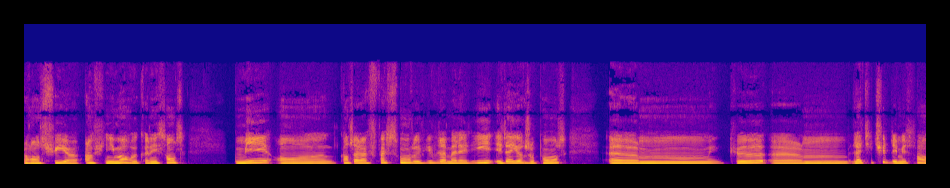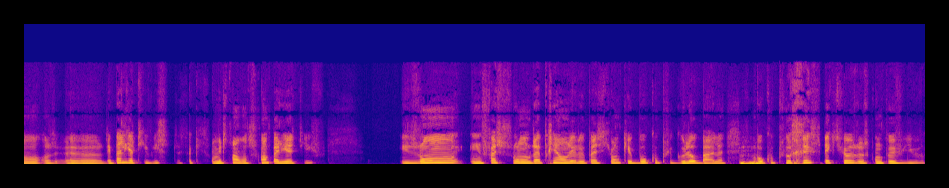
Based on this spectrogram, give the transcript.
je leur en suis euh, infiniment reconnaissante. Mais en, quant à la façon de vivre la maladie, et d'ailleurs, je pense euh, que euh, l'attitude des médecins, en- euh, des palliativistes, de ceux qui sont médecins en soins palliatifs, ils ont une façon d'appréhender le patient qui est beaucoup plus globale, Mhm. beaucoup plus respectueuse de ce qu'on peut vivre,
